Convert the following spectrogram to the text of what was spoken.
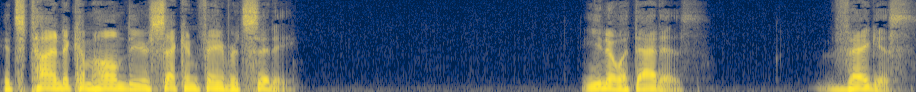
it's time to come home to your second favorite city. You know what that is Vegas.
